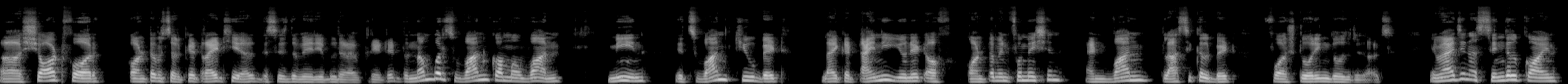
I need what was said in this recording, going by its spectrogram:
uh, short for quantum circuit right here. This is the variable that I've created. The numbers 1 comma 1 mean it's one qubit like a tiny unit of quantum information and one classical bit for storing those results. Imagine a single coin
